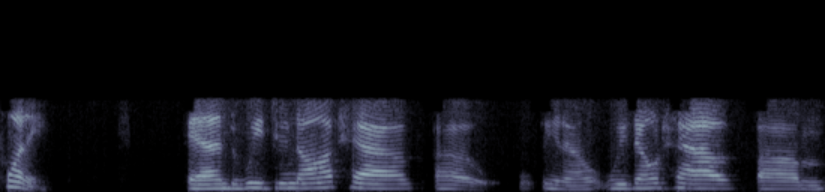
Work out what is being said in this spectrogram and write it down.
20. And we do not have, uh, you know, we don't have um,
